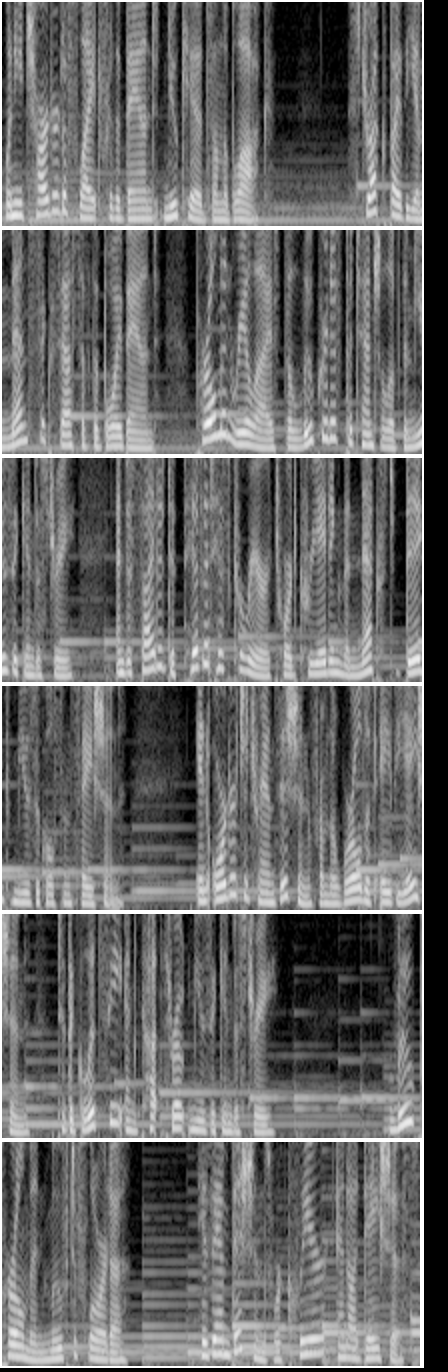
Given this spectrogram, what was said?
when he chartered a flight for the band New Kids on the Block. Struck by the immense success of the boy band, Pearlman realized the lucrative potential of the music industry and decided to pivot his career toward creating the next big musical sensation in order to transition from the world of aviation to the glitzy and cutthroat music industry. Lou Pearlman moved to Florida. His ambitions were clear and audacious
